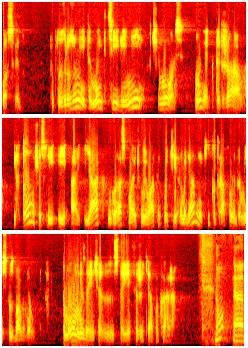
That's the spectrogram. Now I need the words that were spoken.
досвіду. Тобто, зрозумійте, ми в цій війні вчимось, ми як держава, і в тому числі, і а як в нас мають воювати оті громадяни, які потрапили до місць позбавлення. Тому мені здається, здається, життя покаже. Ну, е,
